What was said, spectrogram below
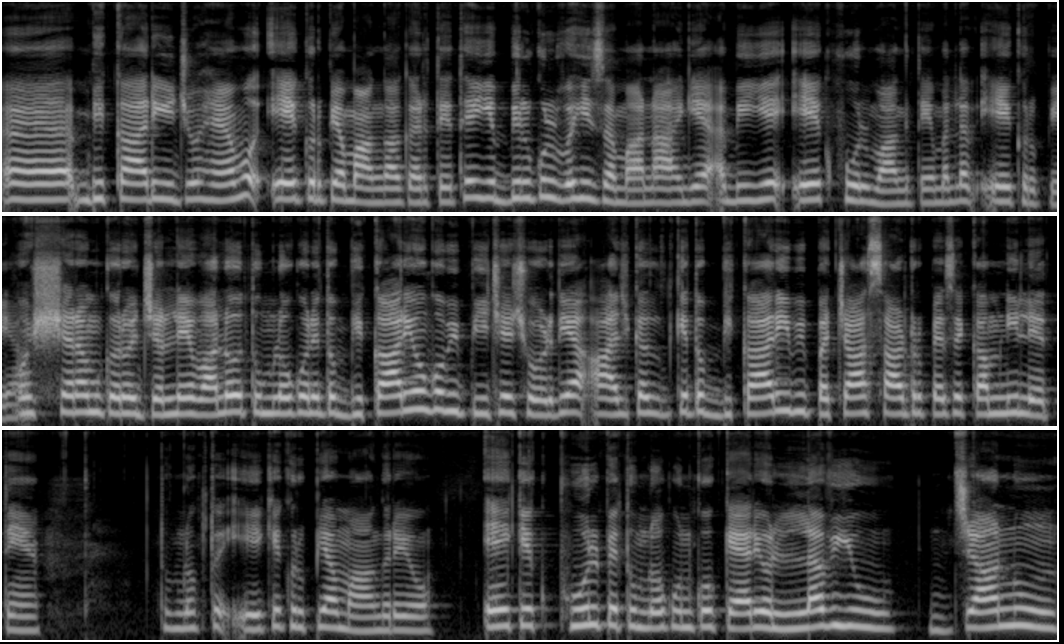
भिकारी जो हैं वो एक रुपया मांगा करते थे, ये बिल्कुल वही ज़माना आ गया, अभी ये एक फूल मांगते हैं मतलब एक रुपया। और शर्म करो, जल्ले वालों, तुम लोगों ने तो भिकारियों को भी पीछे छोड़ दिया, आजकल के तो भिकारी भी पचास साठ रुपये से कम नहीं लेते हैं। तुम लोग तो एक एक रुपया मांग रहे हो एक एक फूल पे तुम लोग उनको कह रहे हो, लव यू, जानू।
